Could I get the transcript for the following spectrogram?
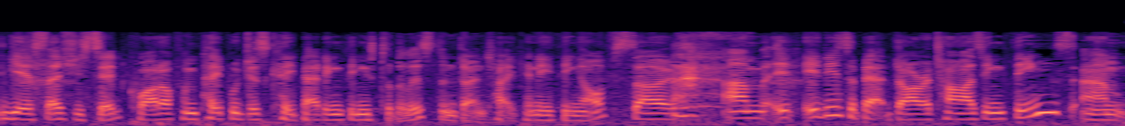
yes, as you said, quite often people just keep adding things to the list and don't take anything off. So um, it, it is about diarising things, um,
